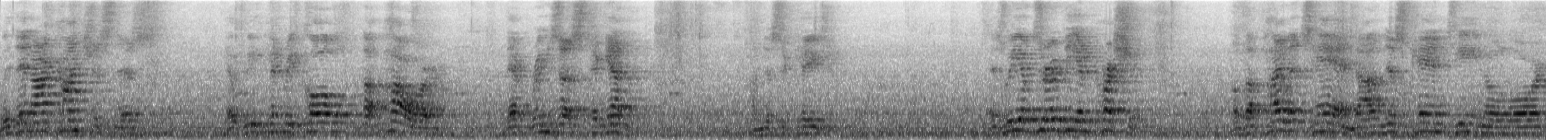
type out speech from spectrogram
within our consciousness that we can recall the power that brings us together on this occasion. As we observe the impression of the pilot's hand on this canteen, O Lord,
